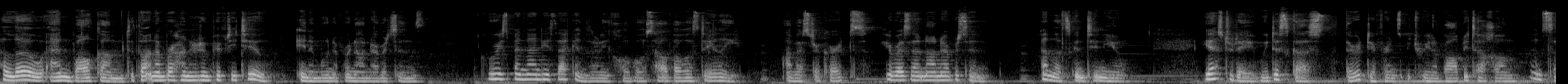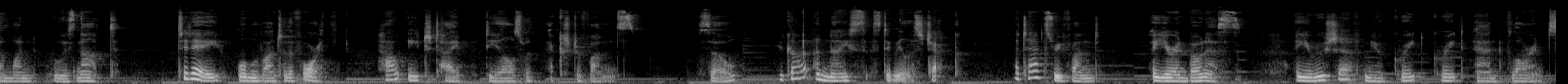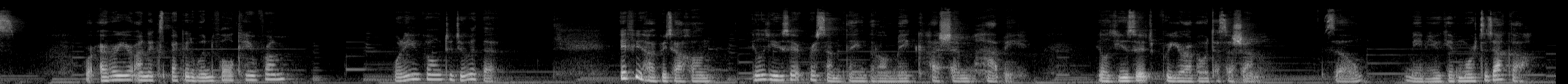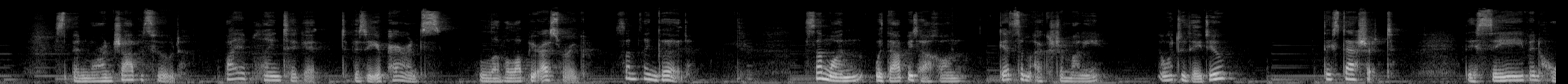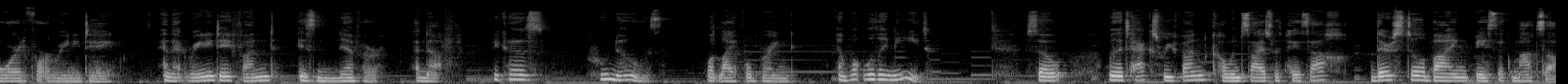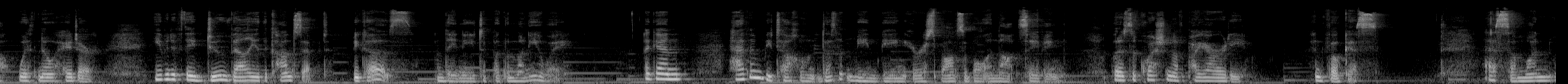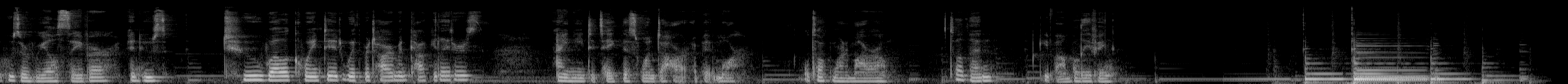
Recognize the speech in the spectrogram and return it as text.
Hello and welcome to thought number 152 in Emunah for Non-Rebbitzins, where we spend 90 seconds learning Chovos Halevavos daily. I'm Esther Kurtz, your resident non-Rebbitzin, and let's continue. Yesterday we discussed the third difference between a Baal Bitachon and someone who is not. Today we'll move on to the fourth, how each type deals with extra funds. So, you got a nice stimulus check, a tax refund, a year-end bonus, a Yerusha from your great great aunt Florence. Wherever your unexpected windfall came from, what are you going to do with it? If you have bitachon, you'll use it for something that'll make Hashem happy. You'll use it for your avodas Hashem. So maybe you give more tzedakah, spend more on Shabbos food, buy a plane ticket to visit your parents, level up your esrig, something good. Someone without bitachon gets some extra money and what do they do? They stash it. They save and hoard for a rainy day. And that rainy day fund is never enough because who knows what life will bring and what will they need? So when the tax refund coincides with Pesach, they're still buying basic matzah with no hiddur, even if they do value the concept because they need to put the money away. Again, Having bitachon doesn't mean being irresponsible and not saving, but it's a question of priority and focus. As someone who's a real saver and who's too well acquainted with retirement calculators, I need to take this one to heart a bit more. We'll talk more tomorrow. Till then, keep on believing.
